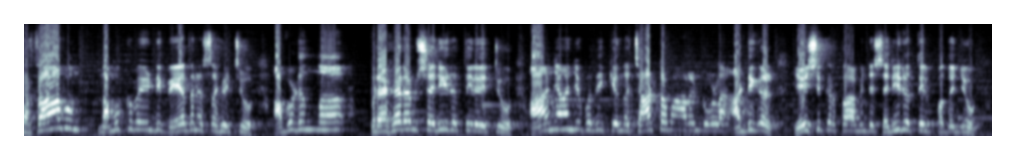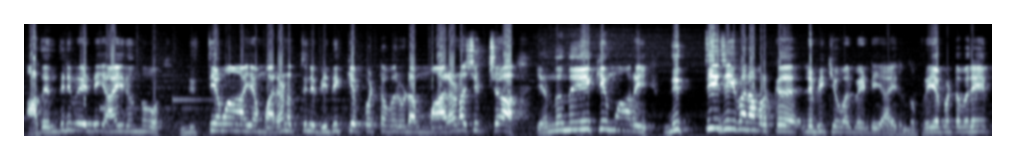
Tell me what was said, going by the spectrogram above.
കർത്താവും നമുക്ക് വേണ്ടി വേദന സഹിച്ചു. അവിടുന്ന് പ്രഹരം ശരീരത്തിലേറ്റു. ആഞ്ഞാഞ്ഞു പതിക്കുന്ന ചാട്ടവാറിനുള്ള അടികൾ യേശു കർത്താവിന്റെ ശരീരത്തിൽ പതിഞ്ഞു. അതെന്തിനു വേണ്ടിയായിരുന്നു? നിത്യമായ മരണത്തിന് വിധിക്കപ്പെട്ടവരുടെ മരണശിക്ഷ എന്നേക്കും മാറി നിത്യജീവൻ അവർക്ക് ലഭിക്കുവാൻ വേണ്ടിയായിരുന്നു. പ്രിയപ്പെട്ടവരെ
